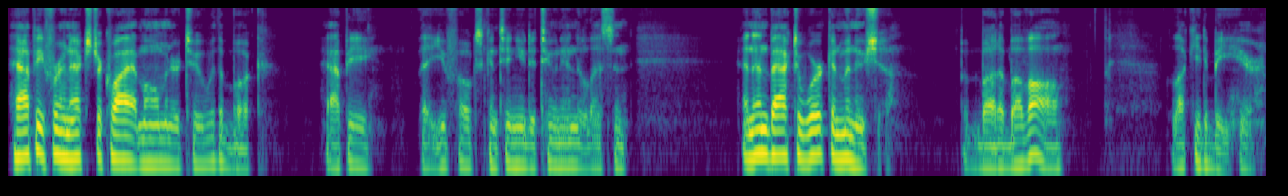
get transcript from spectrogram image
happy for an extra quiet moment or two with a book. Happy that you folks continue to tune in to listen. And then back to work and minutia. But, but above all, lucky to be here.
